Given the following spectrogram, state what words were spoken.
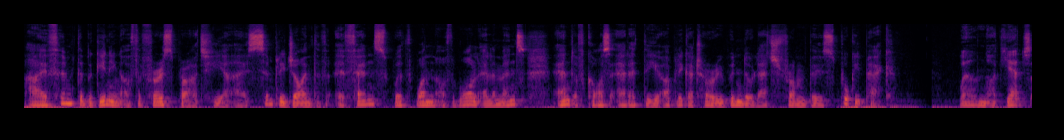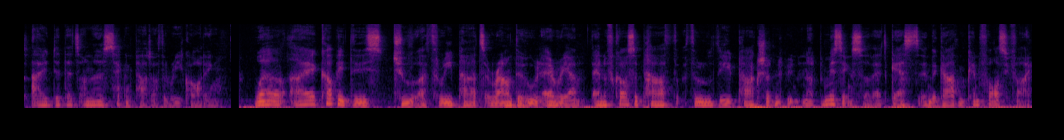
I filmed the beginning of the first part here. I simply joined the fence with one of the wall elements and of course added the obligatory window latch from the spooky pack. Well, not yet. I did that on the second part of the recording. Well, I copied these two or three parts around the whole area, and of course a path through the park should not be missing, so that guests in the garden can falsify.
